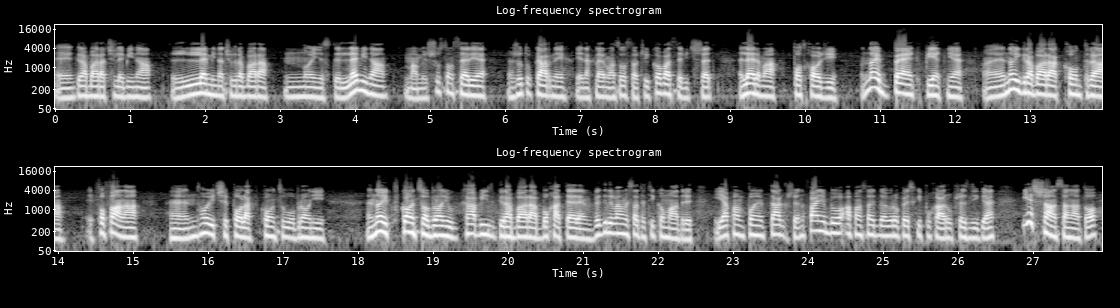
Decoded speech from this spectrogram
E, Grabara czy Lemina. Lemina czy Grabara. No i niestety Lemina. Mamy szóstą serię rzutów karnych. Jednak Lerma został, czyli Kowalewicz szedł. Lerma podchodzi. No i bęk, pięknie. E, No i Grabara kontra Fofana. E, No i czy Polak w końcu obroni. No i w końcu obronił Kabil Grabara bohaterem. Wygrywamy z Atletico Madryt. Ja wam powiem tak, że no fajnie było awansować do europejskich pucharów przez ligę. Jest szansa na to,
